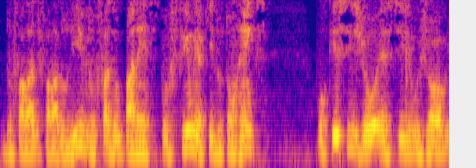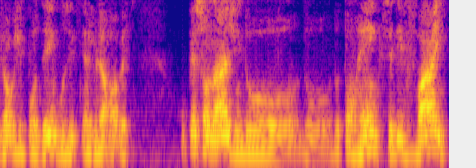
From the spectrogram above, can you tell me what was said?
do falar de falar do livro, fazer um parênteses para o filme aqui do Tom Hanks, porque esse, jo esse os jo Jogos de Poder, inclusive tem a Julia Roberts, o personagem do, do, do Tom Hanks, ele vai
